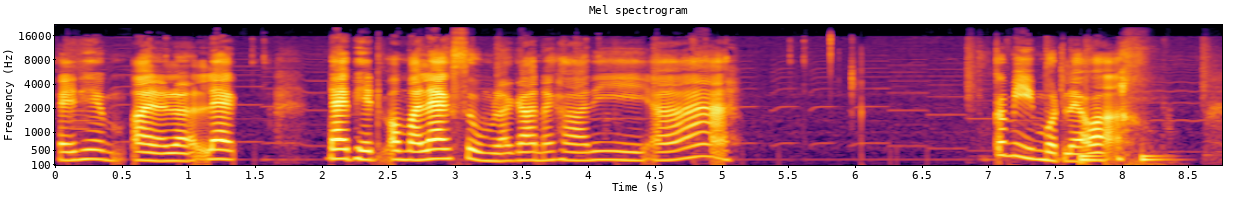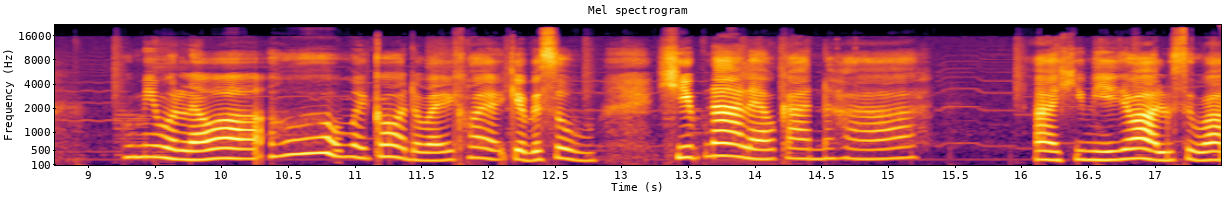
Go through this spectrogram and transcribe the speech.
ไอเทมอ่าแล้วแลกได้เพชรเอามาแลกสุ่มแล้วกันนะคะนี่อ่าก็มีหมดแล้วอะ่ะมีหมดแล้วอะ่ะโอ้ my god เดี๋ยวไว้ค่อยเก็บไปสุ่มคลิปหน้าแล้วกันนะคะ อ่าคลิปนี้ว่ารู้สึกว่า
